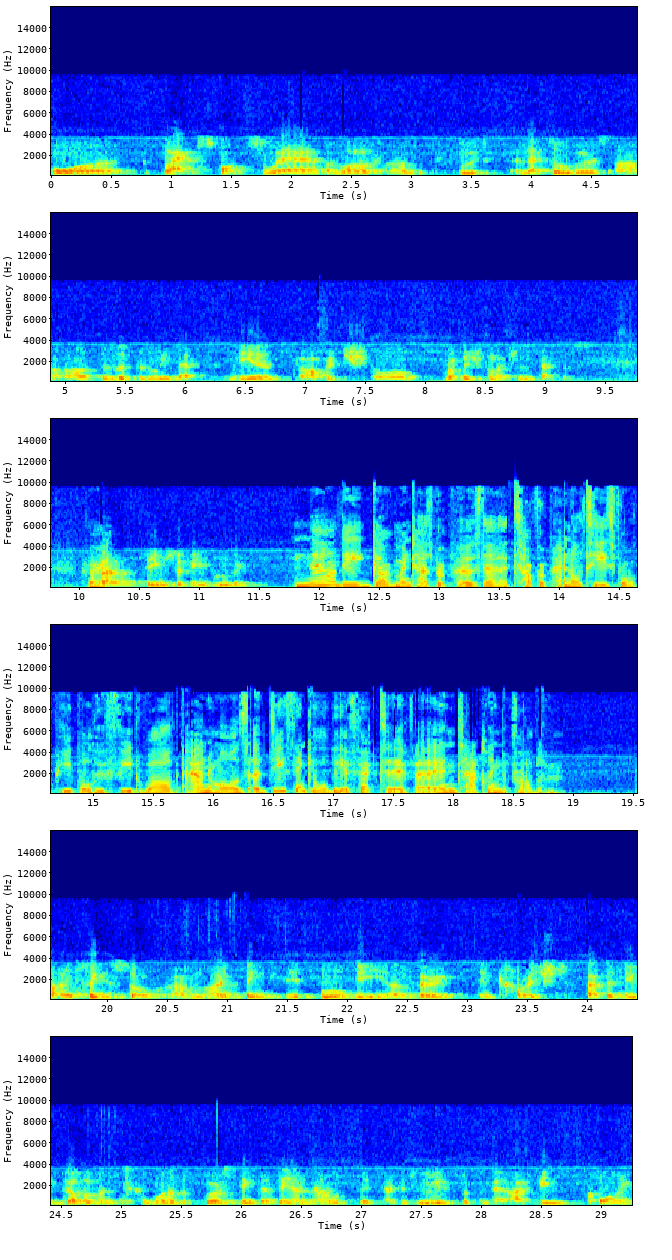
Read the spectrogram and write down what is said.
or black spots where a lot of um, food leftovers are, are deliberately left near garbage or rubbish collection centers. So right. that seems to be improving. Now the government has proposed uh, tougher penalties for people who feed wild animals. Uh, do you think it will be effective uh, in tackling the problem? I think so. Um, I think it will be. I'm very encouraged that the new government, one of the first things that they announced they plan to do is something that I've been calling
